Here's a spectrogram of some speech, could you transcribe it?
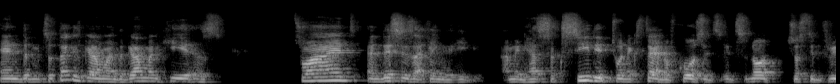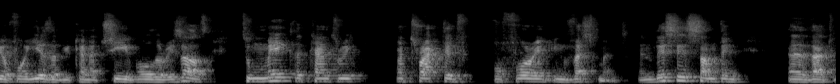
and the Mitsotakis government, the government, he has tried, and this is, I think, he, I mean, has succeeded to an extent. Of course, it's it's not just in three or four years that you can achieve all the results to make the country attractive for foreign investment. And this is something uh, that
